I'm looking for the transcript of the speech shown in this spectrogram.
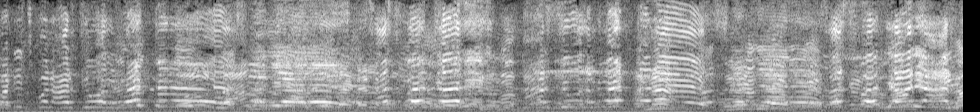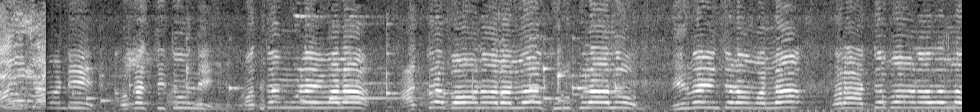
పట్టించుకొని ఆర్సీ వాళ్ళు వెంటనే సస్పెండ్ చేయాలి ఆర్సీ వాళ్ళు వెంటనే సస్పెండ్ చేయాలి ఆర్సీ వాళ్ళు ఉన్నటువంటి ఒక స్థితి ఉంది మొత్తం కూడా ఇవాళ అద్దె భవనాలలో గురుకులాలు నిర్వహించడం వల్ల వాళ్ళ అద్దె భవనాలలో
